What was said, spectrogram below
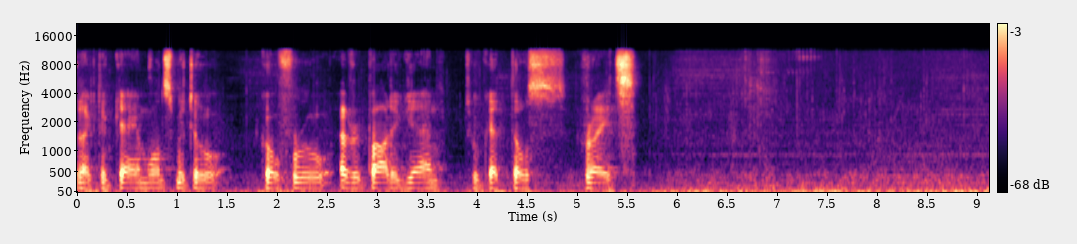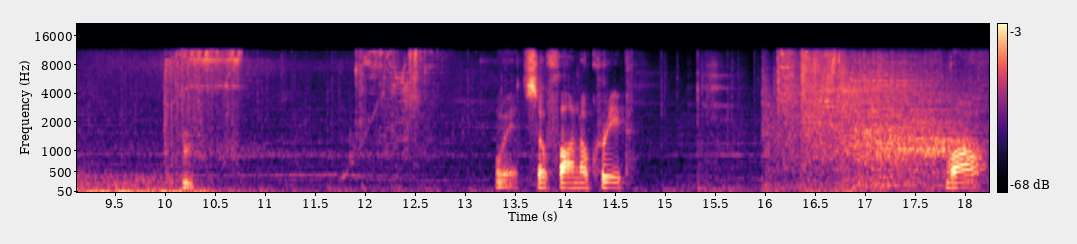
Like the game wants me to go through every part again to get those. Hmm. Wait, so far no creep. Well.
